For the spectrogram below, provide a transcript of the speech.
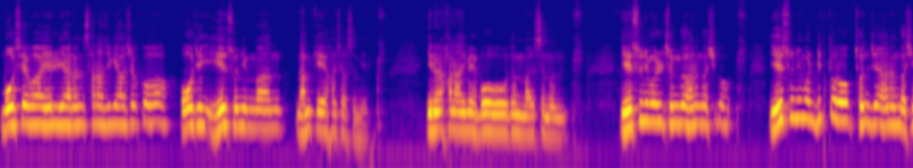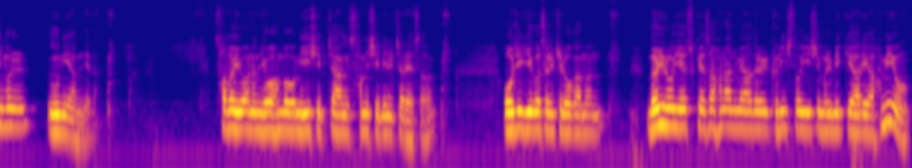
모세와 엘리야는 사라지게 하셨고 오직 예수님만 남게 하셨습니다. 이는 하나님의 모든 말씀은 예수님을 증거하는 것이고 예수님을 믿도록 존재하는 것임을 의미합니다. 사도 요한은 요한복음 20장 31절에서 오직 이것을 기록하면 너희로 예수께서 하나님의 아들 그리스도이심을 믿게 하려 함이요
